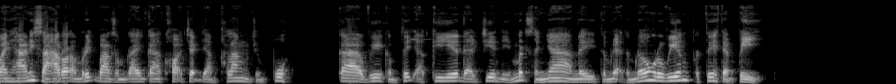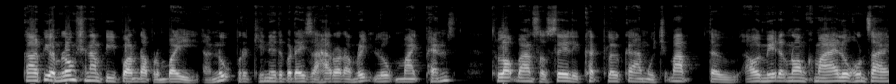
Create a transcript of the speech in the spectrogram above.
បញ្ហានេះសហរដ្ឋអាមេរិកបានសម្ដែងការខកចិត្តយ៉ាងខ្លាំងចំពោះការវាយកំទេចអគារដែលជានិមិត្តសញ្ញានៃទំនាក់ទំនងរវាងប្រទេសទាំងពីរកាលពីអំឡុងឆ្នាំ2018អនុប្រធានាធិបតីសហរដ្ឋអាមេរិកលោក Mike Pence ធ្លាប់បានសរសេរលិខិតផ្លូវការមួយច្បាប់ទៅឲ្យមេដឹកនាំខ្មែរលោកហ៊ុនសែន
